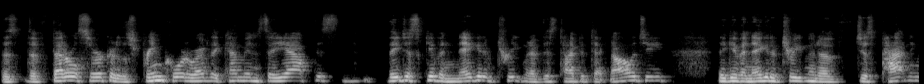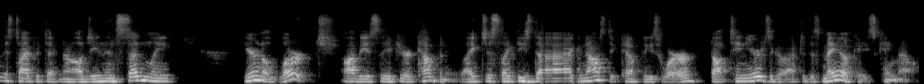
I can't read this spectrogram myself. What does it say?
the, the federal circuit or the Supreme Court or wherever they come in and say, yeah, this, they just give a negative treatment of this type of technology. They give a negative treatment of just patenting this type of technology. And then suddenly you're in a lurch, obviously, if you're a company, like just like these diagnostic companies were about 10 years ago after this Mayo case came out.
